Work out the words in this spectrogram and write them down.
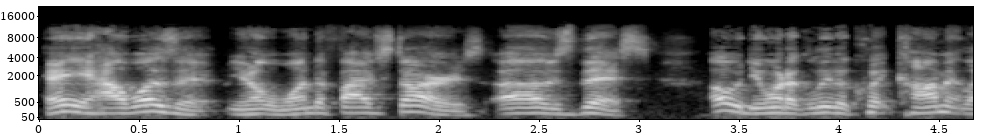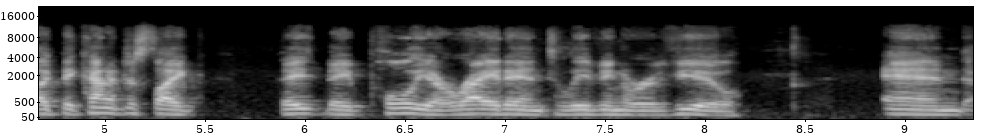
"Hey, how was it? You know, one to five stars. Uh, is this? Oh, do you want to leave a quick comment? Like they kind of just like they they pull you right into leaving a review." and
